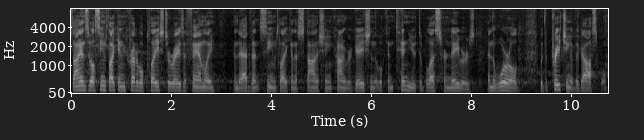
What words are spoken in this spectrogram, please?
Zionsville seems like an incredible place to raise a family and Advent seems like an astonishing congregation that will continue to bless her neighbors and the world with the preaching of the gospel.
